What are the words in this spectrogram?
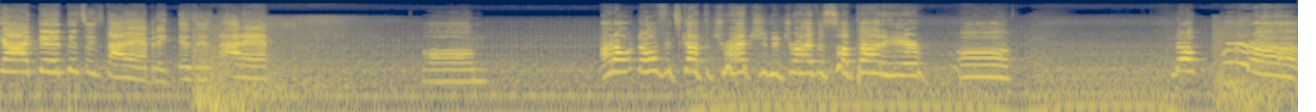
god, dude! This is not happening. This is not happening. Um... I don't know if it's got the traction to drive us up out of here. Uh... Nope, we're, uh...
